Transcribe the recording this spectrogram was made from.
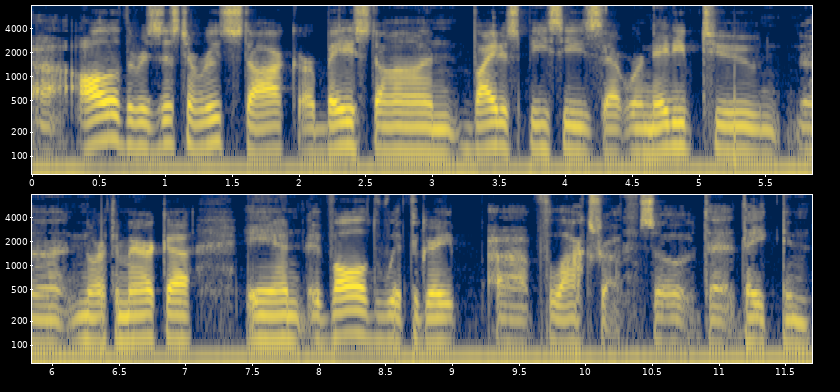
uh, all of the resistant rootstock are based on Vitis species that were native to uh, North America and evolved with the grape uh, phylloxera so that they can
